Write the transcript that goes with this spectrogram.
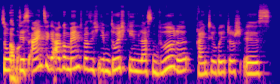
So, Aber das einzige Argument, was ich eben durchgehen lassen würde, rein theoretisch, ist,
